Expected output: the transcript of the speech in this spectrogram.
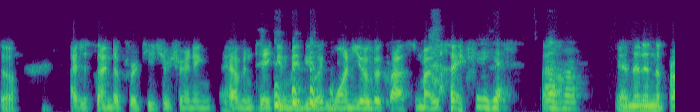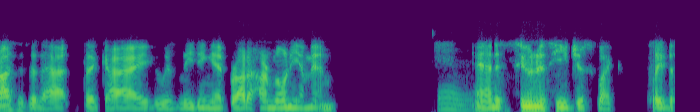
So. I just signed up for a teacher training. I haven't taken maybe like one yoga class in my life. Yeah. Um, uh-huh. and then in the process of that, the guy who was leading it brought a harmonium in Mm. And as soon as he just like played the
